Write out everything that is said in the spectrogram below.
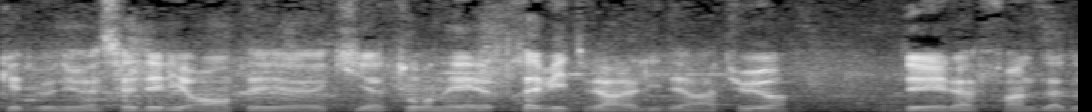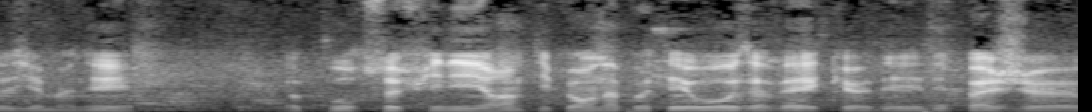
qui est devenue assez délirante et qui a tourné très vite vers la littérature dès la fin de la deuxième année pour se finir un petit peu en apothéose avec euh, des, des pages euh,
